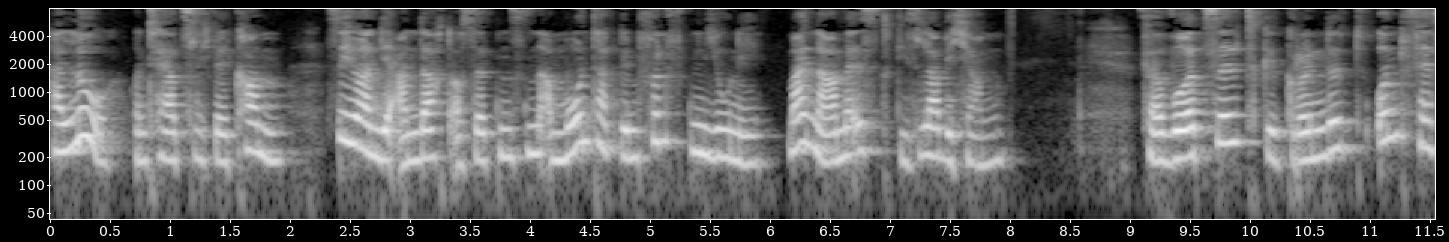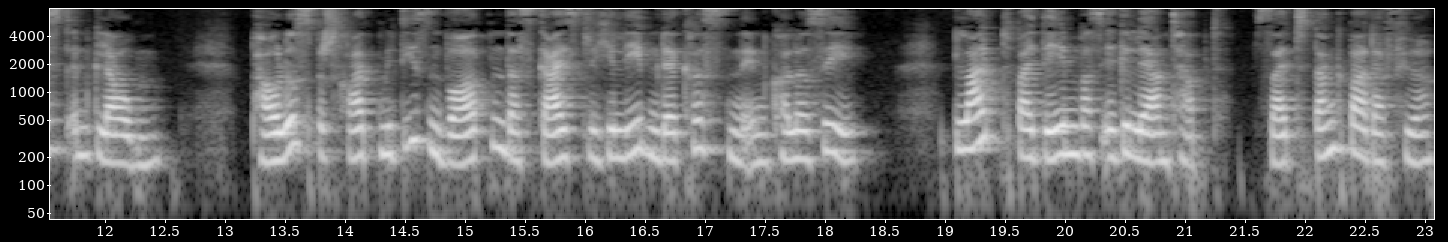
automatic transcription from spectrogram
Hallo und herzlich willkommen. Sie hören die Andacht aus Sittensen am Montag, dem 5. Juni. Mein Name ist Gisela Wichern. Verwurzelt, gegründet und fest im Glauben. Paulus beschreibt mit diesen Worten das geistliche Leben der Christen in Kolossee. Bleibt bei dem, was ihr gelernt habt. Seid dankbar dafür.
